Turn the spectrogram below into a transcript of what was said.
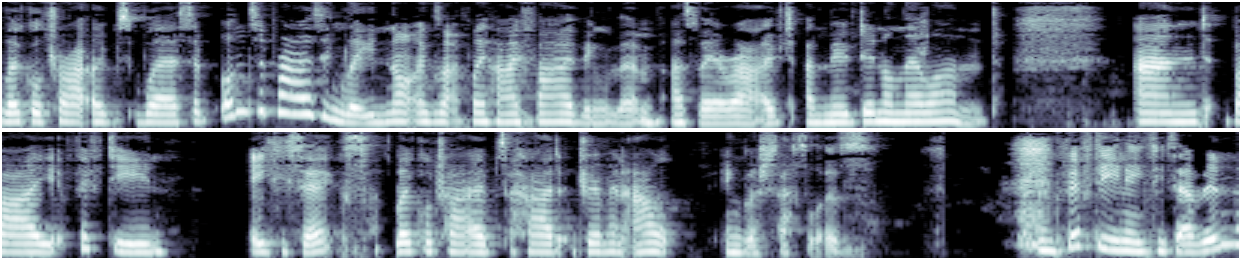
Local tribes were unsurprisingly not exactly high fiving them as they arrived and moved in on their land. And by 1586, local tribes had driven out English settlers. In 1587,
